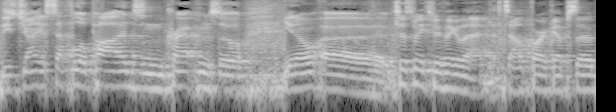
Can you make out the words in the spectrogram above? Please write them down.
these giant cephalopods and crap, and so you know, uh, just makes me think of that South Park episode.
